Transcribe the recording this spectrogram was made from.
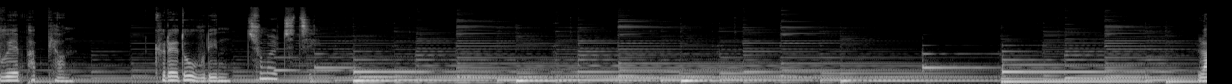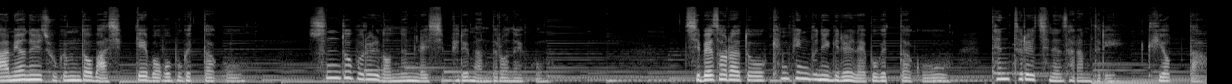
지구의 파편 그래도 우린 춤을 추지 라면을 조금 더 맛있게 먹어보겠다고 순두부를 넣는 레시피를 만들어내고 집에서라도 캠핑 분위기를 내보겠다고 텐트를 치는 사람들이 귀엽다.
